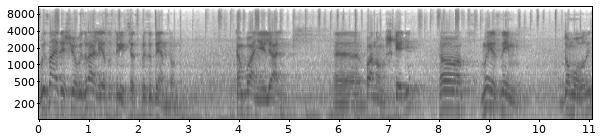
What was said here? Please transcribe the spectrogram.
Ви знаєте, що в Ізраїлі я зустрівся з президентом компанії Ляль е, паном Шкеді. От, ми з ним домовились,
